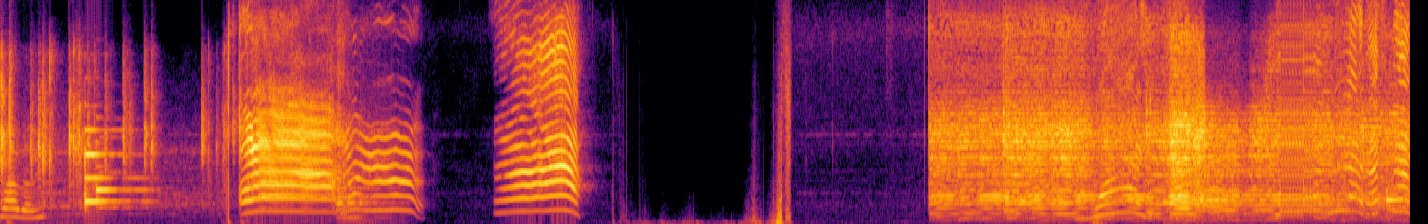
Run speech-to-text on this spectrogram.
Problem. Ah! Ah! Why? Yeah, that's not.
